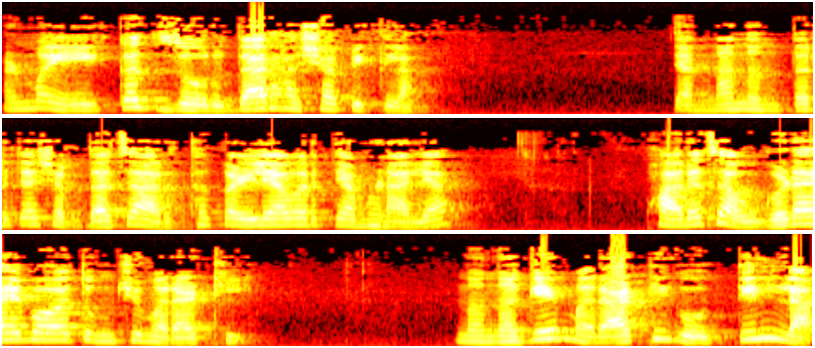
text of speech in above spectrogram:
आणि मग एकच जोरदार हशा पिकला. त्यांना नंतर त्या शब्दाचा अर्थ कळल्यावर त्या म्हणाल्या फारच अवघड आहे बाबा तुमची मराठी. ननगे मराठी गोतिल्ला.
